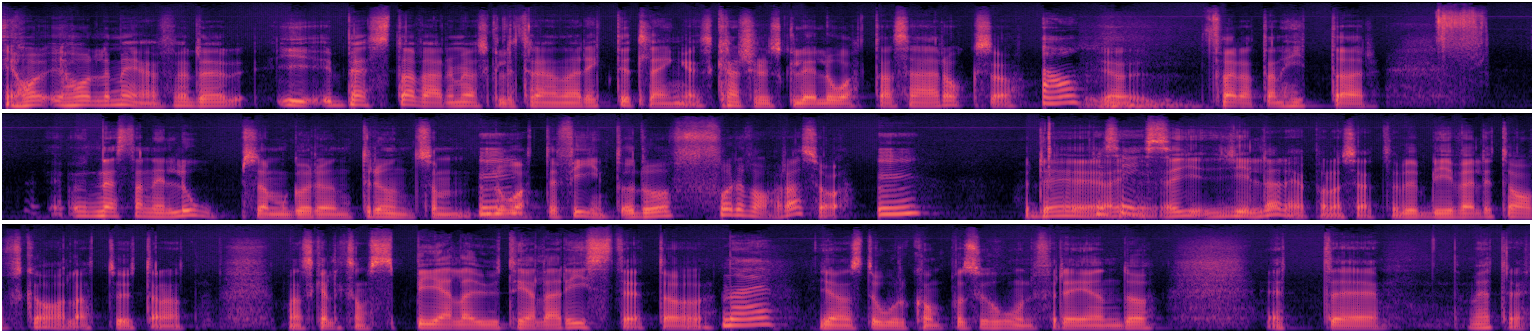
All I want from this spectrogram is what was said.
Jag, hå- jag håller med. För det, I i bästa världen om jag skulle träna riktigt länge så kanske det skulle låta så här också. Ja. Jag, för att han hittar nästan en loop som går runt, runt som Mm. låter fint. Och då får det vara så. Och Det, jag, jag gillar det på något sätt. Det blir väldigt avskalat utan att man ska liksom spela ut hela registret och Nej. göra en stor komposition. För det är ändå ett eh, vad heter det?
